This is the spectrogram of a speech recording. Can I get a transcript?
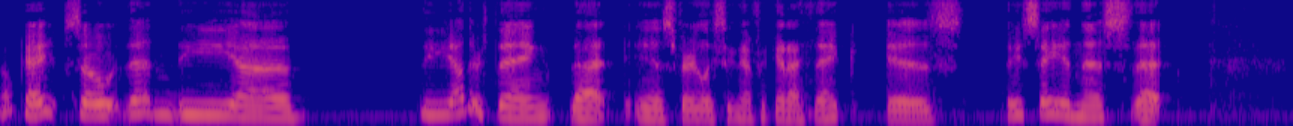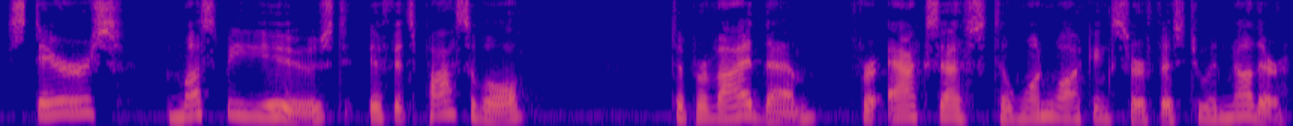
Okay, so then the uh, the other thing that is fairly significant, I think, is they say in this that stairs must be used if it's possible to provide them for access to one walking surface to another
